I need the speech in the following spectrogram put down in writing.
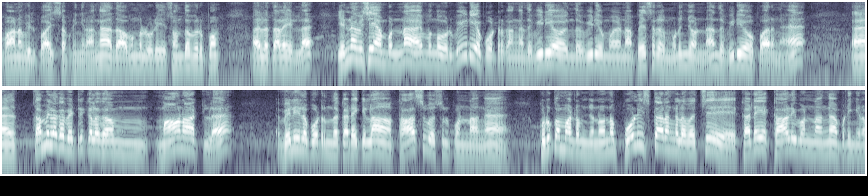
வானவில் பாய்ஸ் அப்படிங்கிறாங்க. அது அவங்களுடைய சொந்த விருப்பம். அதில் தலையில்லை என்ன விஷயம் அப்படின்னா இவங்க ஒரு வீடியோ போட்டிருக்காங்க. அந்த வீடியோ இந்த வீடியோ ம- நான் பேசுகிறது முடிஞ்சோடனே அந்த வீடியோவை பாருங்கள் தமிழக வெற்றி கழகம் மாநாட்டில் வெளியில் போட்டிருந்த கடைக்கெல்லாம் காசு வசூல் பண்ணாங்க. கொடுக்க மாட்டோம்னு சொன்னோன்னே போலீஸ்காரங்களை வச்சு கடையை காலி பண்ணாங்க அப்படிங்கிற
